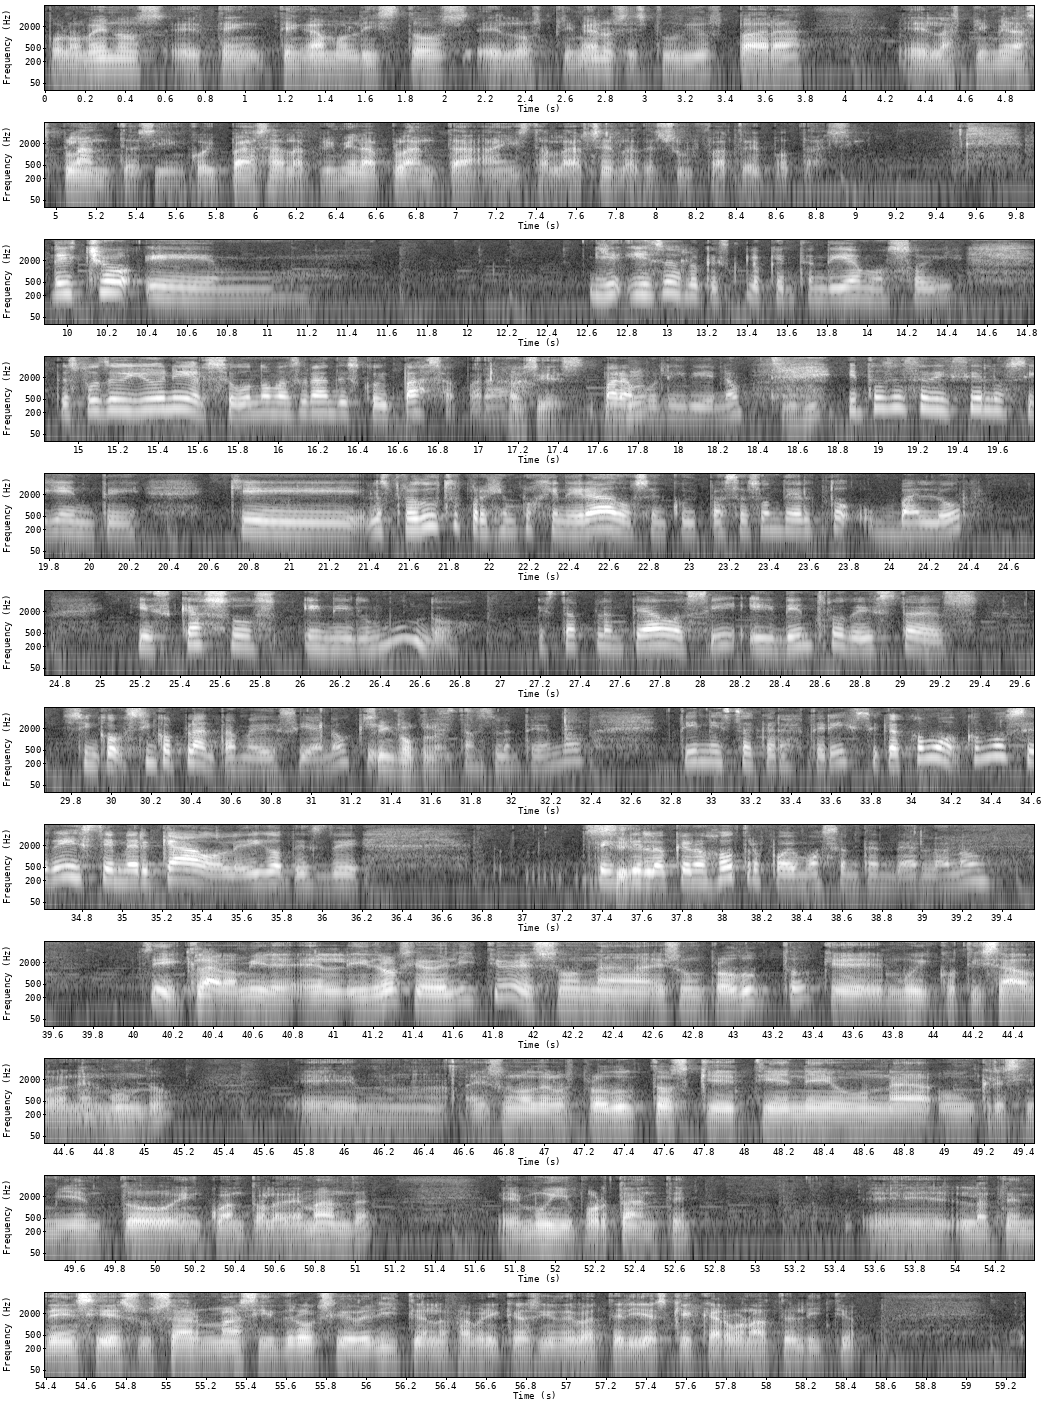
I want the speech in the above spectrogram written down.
por lo menos eh, tengamos listos eh, los primeros estudios para las primeras plantas y en Coipasa la primera planta a instalarse es la de sulfato de potasio. De hecho, y, eso es lo que, lo que entendíamos hoy. Después de Uyuni, el segundo más grande es Coipasa para, para Bolivia. ¿no? Entonces se decía lo siguiente, que los productos, por ejemplo, generados en Coipasa son de alto valor y escasos en el mundo. Está planteado así y dentro de estas cinco, cinco plantas, me decía, ¿no? Que, cinco plantas. están planteando, tiene esta característica. ¿Cómo, ¿Cómo se ve este mercado, le digo, desde, desde lo que nosotros podemos entenderlo, ¿no? Sí, claro, mire, el hidróxido de litio es, una, es un producto que es muy cotizado en el mundo. Em, es uno de los productos que tiene un crecimiento en cuanto a la demanda eh, muy importante. Eh, la tendencia es usar más hidróxido de litio en la fabricación de baterías que carbonato de litio.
